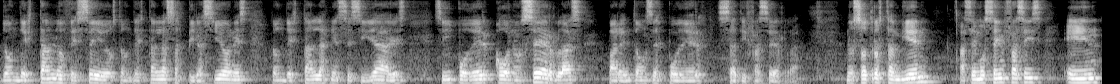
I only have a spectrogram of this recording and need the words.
donde están los deseos, donde están las aspiraciones, donde están las necesidades, ¿sí? poder conocerlas, para entonces poder satisfacerla. Nosotros también hacemos énfasis en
